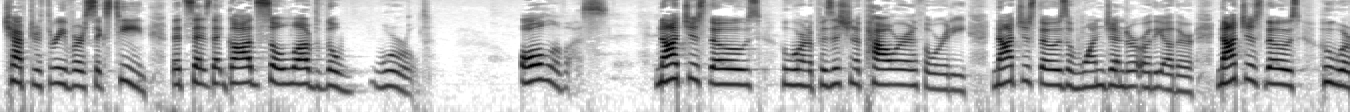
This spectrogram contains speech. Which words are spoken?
chapter 3, verse 16, that says that God so loved the world, all of us, not just those who were in a position of power and authority, not just those of one gender or the other, not just those who were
